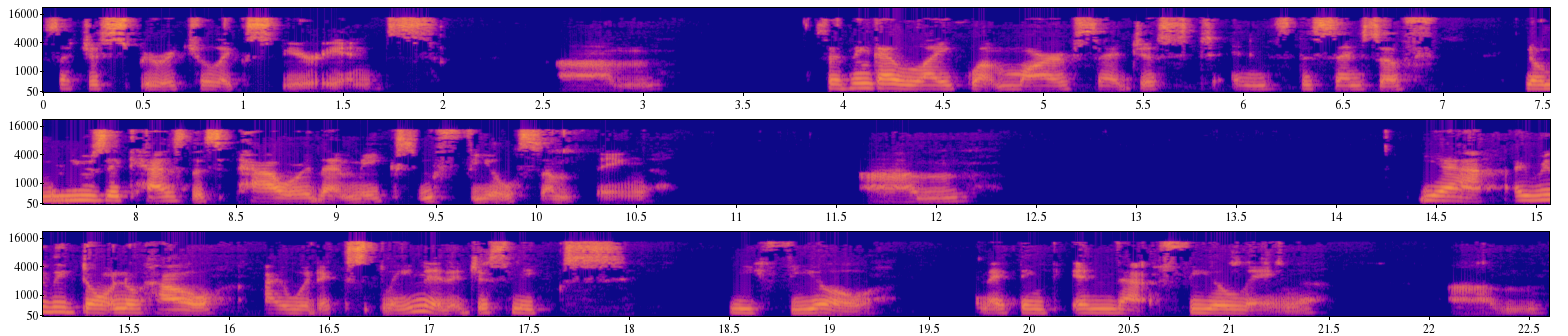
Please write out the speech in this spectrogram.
such a spiritual experience. Um, so I think I like what Marv said, just in the sense of, you know, music has this power that makes you feel something. Um, yeah, I really don't know how I would explain it. It just makes me feel. And I think in that feeling, um,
